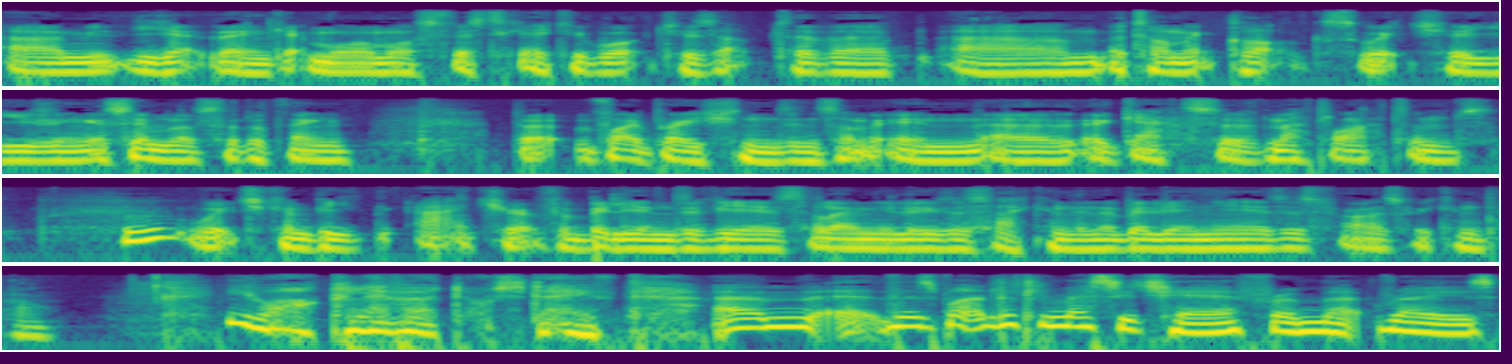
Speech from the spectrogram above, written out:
Um, you get then get more and more sophisticated watches up to the um, atomic clocks, which are using a similar sort of thing, but vibrations in some in uh, a gas of metal atoms, which can be accurate for billions of years. They'll only lose a second in a billion years, as far as we can tell. You are clever, Dr. Dave. Um, there's one little message here from uh, Rose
